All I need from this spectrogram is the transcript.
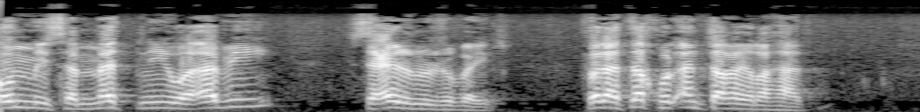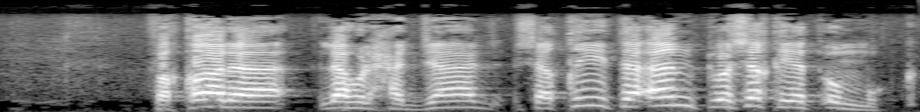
أمي سمتني وأبي سعيد بن جبير. فلا تقل أنت غير هذا. فقال له الحجاج شقيت أنت وشقيت أمك.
